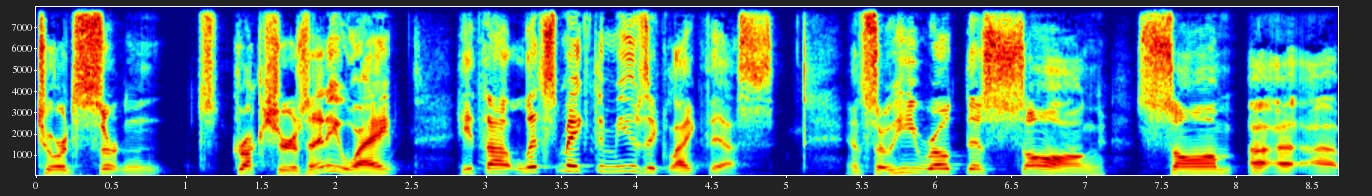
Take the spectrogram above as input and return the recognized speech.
towards certain structures anyway, he thought, let's make the music like this. And so he wrote this song, Psalm uh, uh,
